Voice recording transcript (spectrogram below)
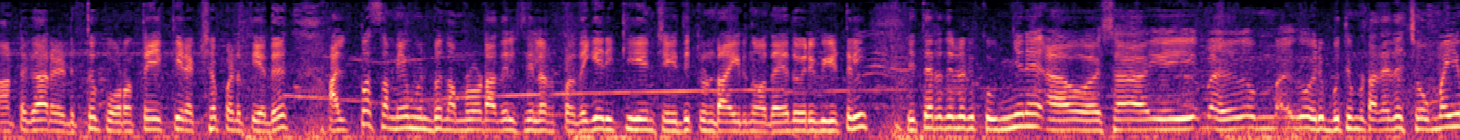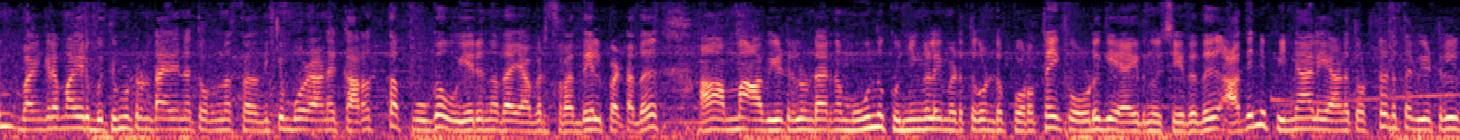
നാട്ടുകാർ എടുത്ത് പുറത്തേക്ക് രക്ഷപ്പെടുത്തിയത്. അല്പസമയം മുൻപ് നമ്മളോട് അതിൽ ചിലർ പ്രതികരിക്കുകയും ചെയ്തിട്ടുണ്ടായിരുന്നു. അതായത് ഒരു വീട്ടിൽ ഇത്തരത്തിലൊരു കുഞ്ഞിന് ഒരു ബുദ്ധിമുട്ട് അതായത് ചുമയും ഭയങ്കരമായ ഒരു ബുദ്ധിമുട്ടുണ്ടായതിനെ തുടർന്ന് ശ്രദ്ധിക്കുമ്പോഴാണ് കറുത്ത പുക ഉയരുന്നതായി അവർ ശ്രദ്ധയിൽപ്പെട്ടത്. ആ അമ്മ ആ വീട്ടിലുണ്ടായിരുന്ന മൂന്ന് കുഞ്ഞുങ്ങളെയും എടുത്തുകൊണ്ട് പുറത്തേക്ക് ഓടുകയായിരുന്നു. ചെയ്തത്. അതിന് പിന്നാലെയാണ് തൊട്ടടുത്ത വീട്ടിൽ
